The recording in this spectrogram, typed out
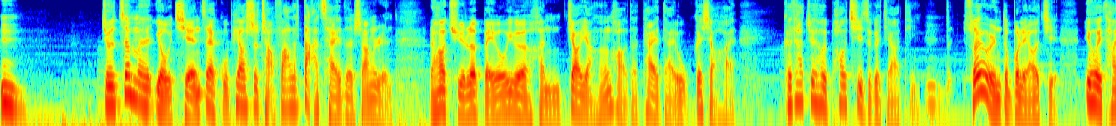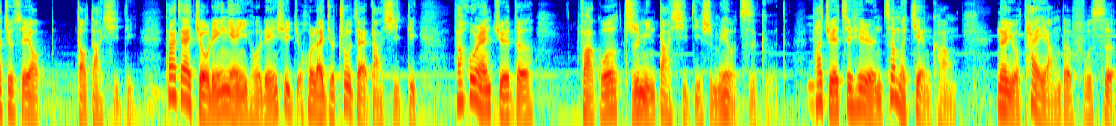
嗯，就是这么有钱，在股票市场发了大财的商人。然后娶了北欧一个很教养很好的太太，五个小孩，可他最后抛弃这个家庭，所有人都不了解，因为他就是要到大溪地。他在九零年以后连续就后来就住在大溪地，他忽然觉得法国殖民大溪地是没有资格的。他觉得这些人这么健康，那有太阳的肤色，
